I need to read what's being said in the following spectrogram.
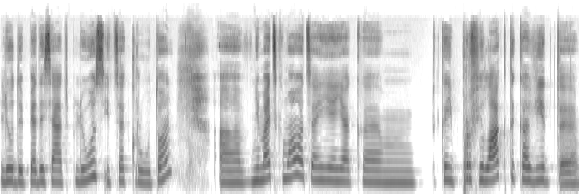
люди 50 і це круто. В німецька мова це є як ем, такий профілактика від е,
